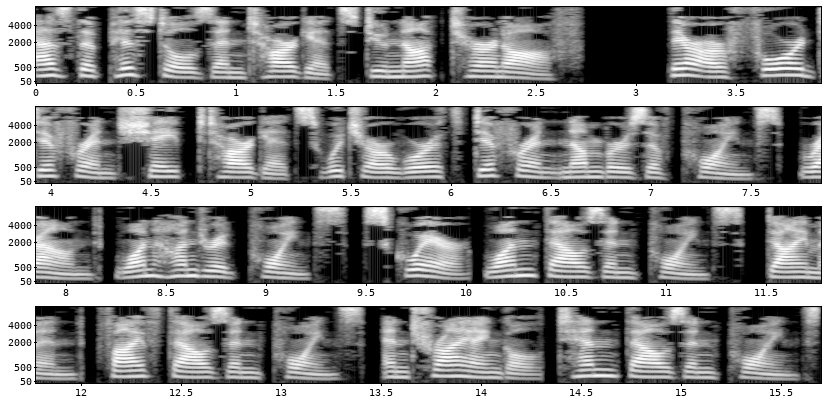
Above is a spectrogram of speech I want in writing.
as the pistols and targets do not turn off. There are four different shaped targets which are worth different numbers of points, round 100 points, square 1000 points, diamond 5000 points, and triangle 10,000 points.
